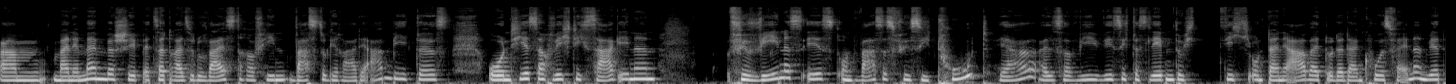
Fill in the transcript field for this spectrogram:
ähm, meine Membership etc. Also du weißt darauf hin, was du gerade anbietest. Und hier ist auch wichtig, sag ihnen, für wen es ist und was es für sie tut, ja, also wie, wie sich das Leben durch dich und deine Arbeit oder dein Kurs verändern wird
